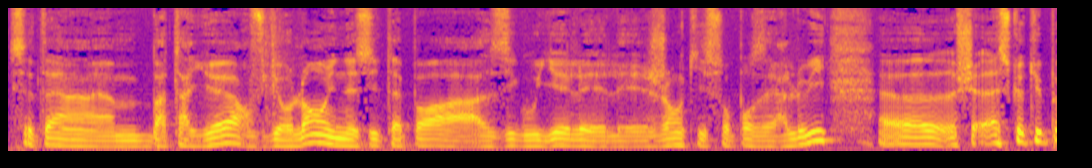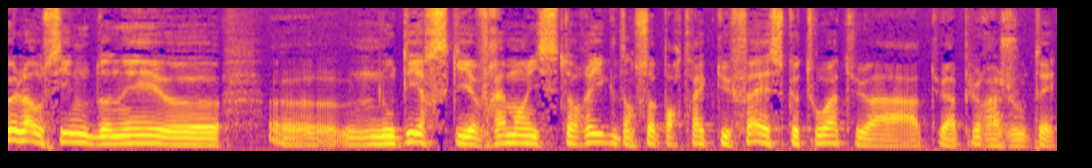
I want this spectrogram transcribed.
c'était un batailleur violent. Il n'hésitait pas à zigouiller les, les gens qui s'opposaient à lui. Euh, Est-ce que tu peux là aussi nous donner, euh, nous dire ce qui est vraiment historique dans ce portrait que tu fais Est-ce que toi, tu as, tu as pu rajouter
